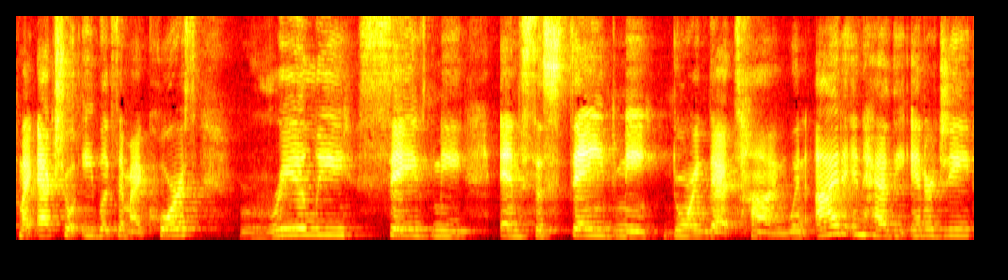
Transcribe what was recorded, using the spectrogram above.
my actual ebooks and my course, really saved me and sustained me during that time. When I didn't have the energy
